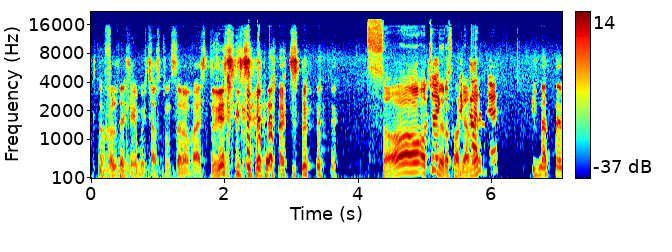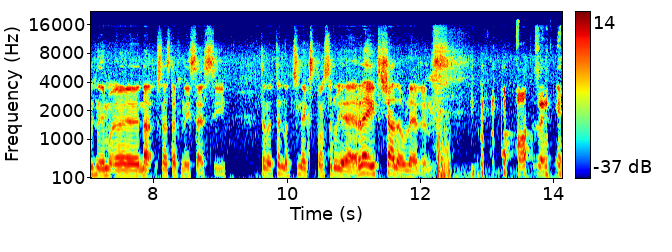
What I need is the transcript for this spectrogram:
Ktokolwiek jakby chciał sponsorować, to wiecie gdzie uderzać. Co? O czym my rozmawiamy? I w następnym, e, na, w następnej sesji ten, ten odcinek sponsoruje Raid Shadow Legends. O Boże, nie,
